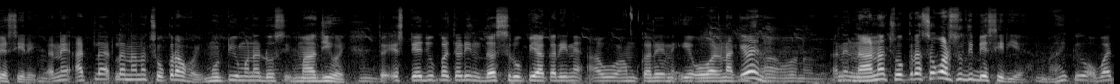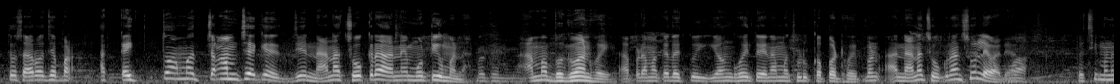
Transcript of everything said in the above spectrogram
બેસી રહી. અને આટલા આટલા નાના છોકરા હોય મોટી ઉંમરના ડોસી માજી હોય તો એ સ્ટેજ ઉપર ચડીને દસ રૂપિયા કરીને આવું આમ કરે ને એ ઓવારણા કહેવાય ને. અને નાના છોકરા સવાર સુધી બેસી રહ્યા. મેં કહ્યું અવાજ તો સારો છે પણ આ કંઈક તો આમાં ચામ છે કે જે નાના છોકરા અને મોટી ઉંમરના. આમાં ભગવાન હોય આપણામાં કદાચ કોઈ યંગ હોય તો એનામાં થોડું કપટ હોય પણ આ નાના છોકરાને શું લેવા દે પછી મને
